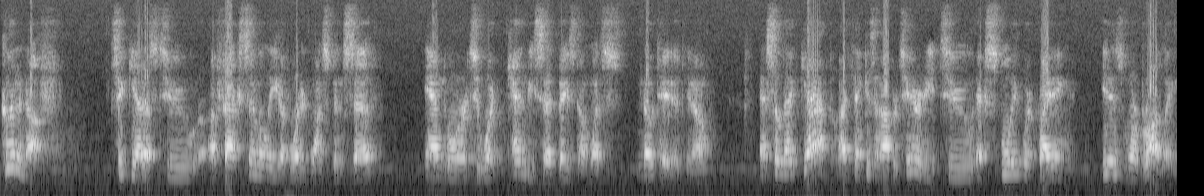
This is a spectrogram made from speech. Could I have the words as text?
good enough to get us to a facsimile of what had once been said and or to what can be said based on what's notated, you know. And so that gap, I think, is an opportunity to exploit what writing is more broadly,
